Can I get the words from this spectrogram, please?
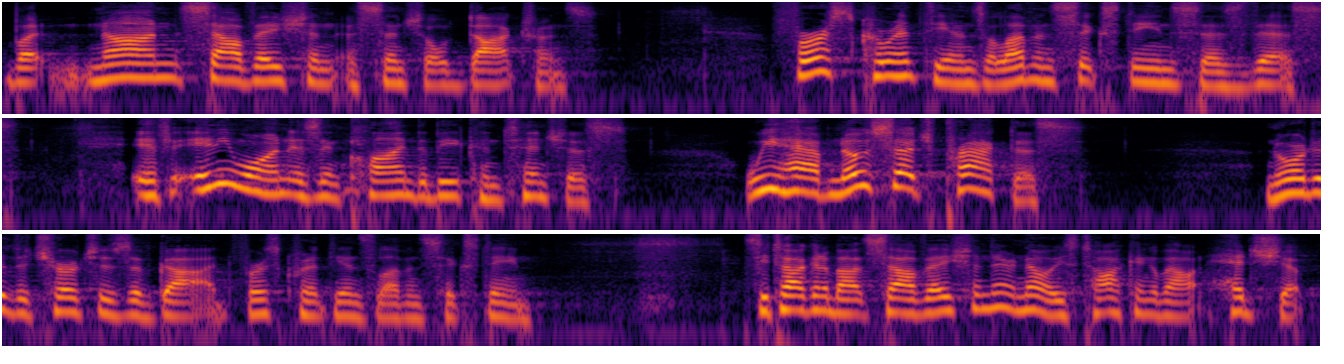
but non salvation essential doctrines. 1 Corinthians 11:16 says this, if anyone is inclined to be contentious, we have no such practice, nor do the churches of God. 1 Corinthians 11:16. Is he talking about salvation there? No, he's talking about headship.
